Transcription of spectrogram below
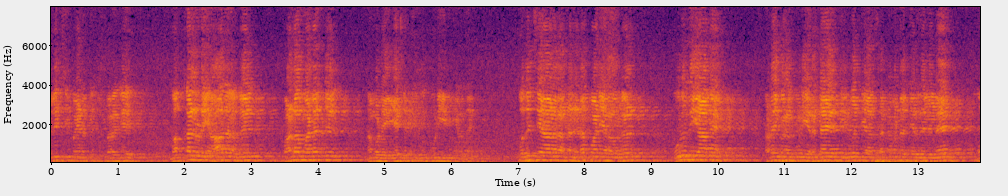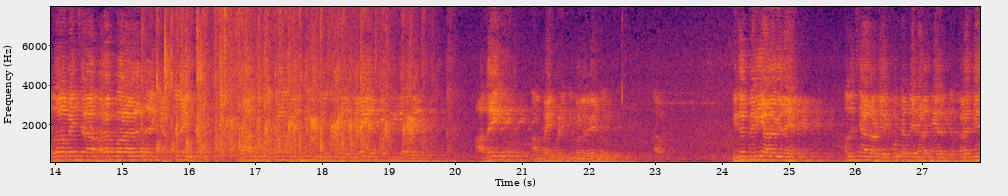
எழுச்சி பயணத்திற்கு பிறகு மக்களுடைய ஆதரவு பல மடங்கு நம்முடைய இயக்கத்திற்கு கூடியிருக்கிறது. பொதுச் செயலாளர் அண்ணன் எடப்பாடியார் அவர்கள் உறுதியாக நடைபெறக்கூடிய இரண்டாயிரத்தி இருபத்தி ஆறு சட்டமன்ற தேர்தலில் முதலமைச்சராக வரப்போறாரு அத்தனை சார்பு மக்களுக்கு நிலை ஏற்பட்டிருக்கிறது. அதை நாம் பயன்படுத்திக் கொள்ள வேண்டும். மிகப்பெரிய அளவிலே பொதுச் செயலாளருடைய கூட்டத்தை நடத்தியதற்கு பிறகு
